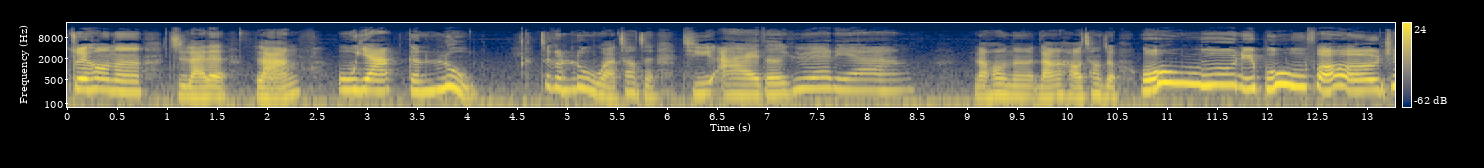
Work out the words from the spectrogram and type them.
最后呢，只来了狼、乌鸦跟鹿。这个鹿啊，唱着《亲爱的月亮》，然后呢，狼嚎唱着《哦，你不放弃》，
